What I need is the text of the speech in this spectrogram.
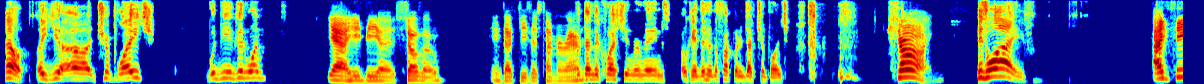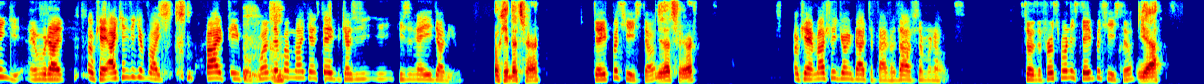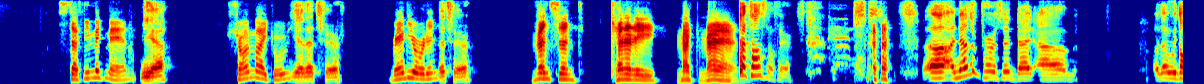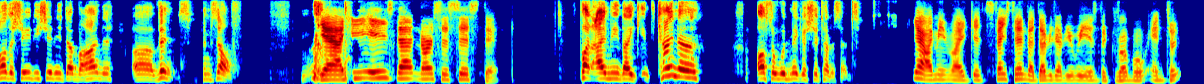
hell, like yeah, uh, Triple H would be a good one. Yeah, he'd be a solo inductee this time around. But then the question remains: Okay, then who the fuck would induct Triple H? Shawn, His wife. I think, and would I? Okay, I can think of like five people. One of them I'm not gonna say because he, he he's in AEW. Okay, that's fair. Dave Batista. Yeah, that's fair. Okay, I'm actually going back to five. I thought of someone else. So the first one is Dave Batista, Yeah, Stephanie McMahon, yeah, Shawn Michaels, yeah, that's fair. Randy Orton, That's fair. Vincent Kennedy McMahon. That's also fair. Uh, another person that um, although with all the shady shit he's done behind the uh Vince himself. Yeah, he is that narcissistic. But I mean, like, it kind of also would make a shit ton of sense. Yeah, I mean, like it's thanks to him that WWE is the global inter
